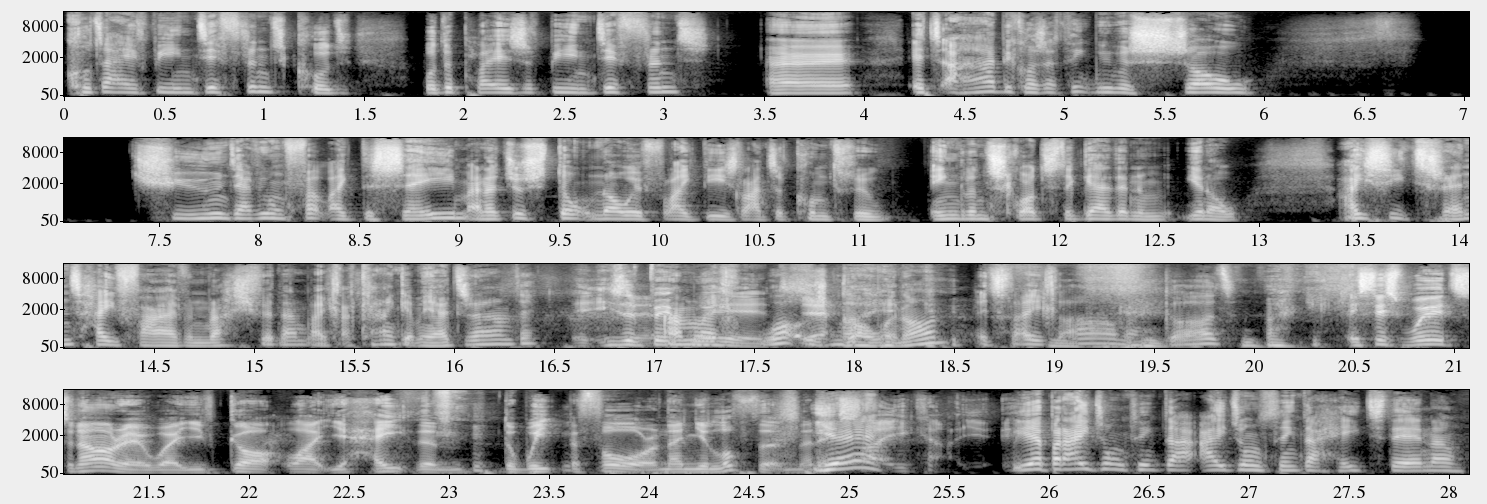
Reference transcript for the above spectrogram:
could I have been different? Could other players have been different? Uh, it's hard because I think we were so tuned. Everyone felt like the same, and I just don't know if like these lads have come through England squads together. And you know, I see Trent high five and Rashford. And I'm like, I can't get my head around it. He's a bit I'm weird. like, what is going on? It's like, oh my god. It's this weird scenario where you've got like you hate them the week before and then you love them. And it's Yeah. like you Yeah, but I don't think that I don't think that hate's there now.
